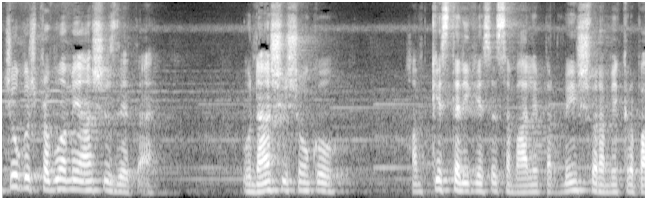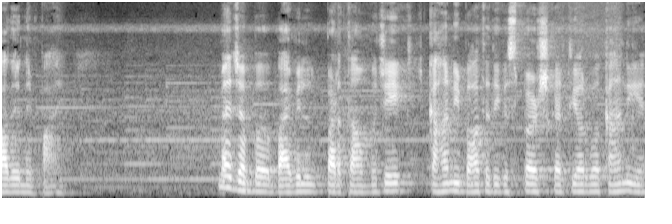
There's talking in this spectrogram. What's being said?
जो कुछ प्रभु हमें आशीष देता है, उन आशीषों को हम किस तरीके से संभालें, परमेश्वर हमें कृपा देने पाए। मैं जब बाइबल पढ़ता हूँ, मुझे एक कहानी बहुत अधिक स्पर्श करती है और वह कहानी है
